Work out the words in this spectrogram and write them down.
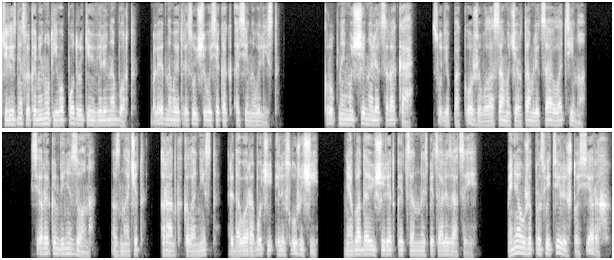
Через несколько минут его под руки ввели на борт, бледного и трясущегося, как осиновый лист. Крупный мужчина лет сорока, судя по коже, волосам и чертам лица латино. Серый комбинезон, значит, ранг колонист, рядовой рабочий или служащий, не обладающий редкой ценной специализацией. Меня уже просветили, что серых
